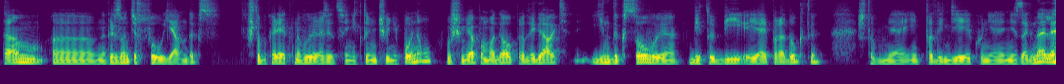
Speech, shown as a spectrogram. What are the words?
Там э, на горизонте всплыл Яндекс. чтобы корректно выразиться, никто ничего не понял. В общем, я помогал продвигать индексовые B2B AI-продукты, чтобы меня и под индейку не, не загнали.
